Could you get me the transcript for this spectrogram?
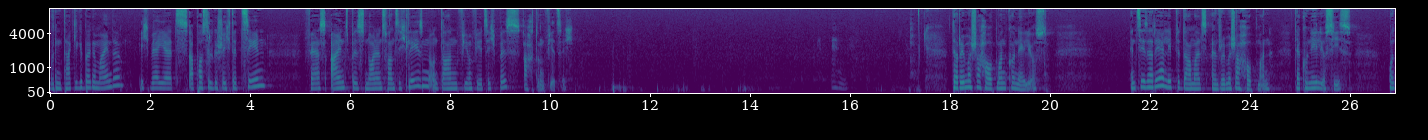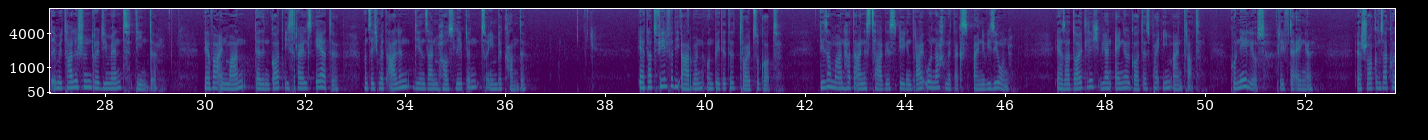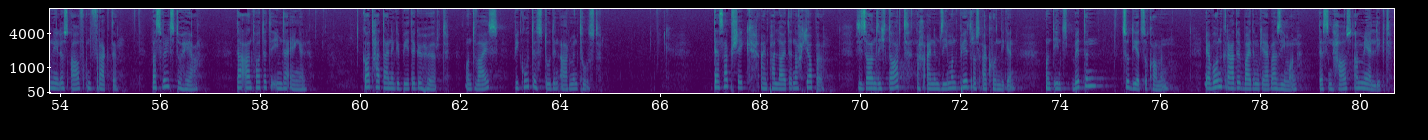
Guten Tag, liebe Gemeinde. Ich werde jetzt Apostelgeschichte 10, Vers 1 bis 29 lesen und dann 44 bis 48. Der römische Hauptmann Cornelius. In Caesarea lebte damals ein römischer Hauptmann, der Cornelius hieß und im italischen Regiment diente. Er war ein Mann, der den Gott Israels ehrte und sich mit allen, die in seinem Haus lebten, zu ihm bekannte. Er tat viel für die Armen und betete treu zu Gott. Dieser Mann hatte eines Tages gegen drei Uhr nachmittags eine Vision. Er sah deutlich, wie ein Engel Gottes bei ihm eintrat. Cornelius, rief der Engel. Erschrocken sah Cornelius auf und fragte, was willst du, Herr? Da antwortete ihm der Engel, Gott hat deine Gebete gehört und weiß, wie Gutes du den Armen tust. Deshalb schick ein paar Leute nach Joppe. Sie sollen sich dort nach einem Simon Petrus erkundigen und ihn bitten, zu dir zu kommen. Er wohnt gerade bei dem Gerber Simon, dessen Haus am Meer liegt.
